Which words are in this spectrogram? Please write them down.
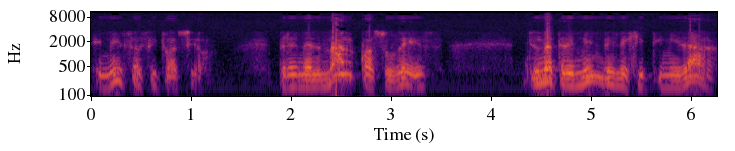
en esa situación. Pero en el marco a su vez de una tremenda ilegitimidad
